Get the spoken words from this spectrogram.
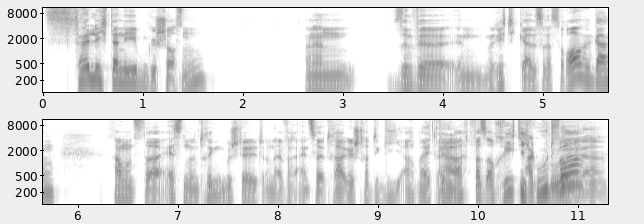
Völlig daneben geschossen. Und dann sind wir in ein richtig geiles Restaurant gegangen, haben uns da Essen und Trinken bestellt und einfach ein, zwei Tage Strategiearbeit Ja. gemacht, was auch richtig Ah, gut cool, war, ja, ja.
